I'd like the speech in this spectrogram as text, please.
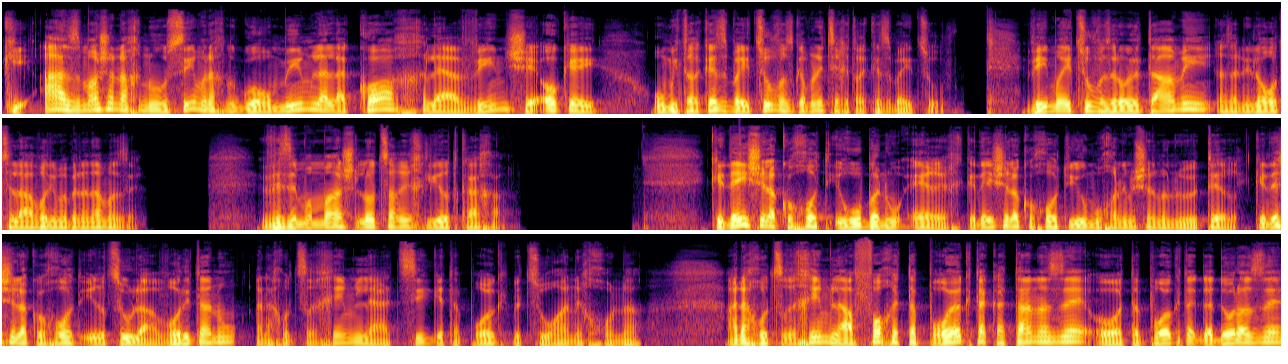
כי אז מה שאנחנו עושים, אנחנו גורמים ללקוח להבין שאוקיי, הוא מתרכז בעיצוב, אז גם אני צריך להתרכז בעיצוב. ואם העיצוב הזה לא לטעמי, אז אני לא רוצה לעבוד עם הבן אדם הזה. וזה ממש לא צריך להיות ככה. כדי שלקוחות יראו בנו ערך, כדי שלקוחות יהיו מוכנים לשלם לנו יותר, כדי שלקוחות ירצו לעבוד איתנו, אנחנו צריכים להציג את הפרויקט בצורה נכונה. אנחנו צריכים להפוך את הפרויקט הקטן הזה, או את הפרויקט הגדול הזה,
